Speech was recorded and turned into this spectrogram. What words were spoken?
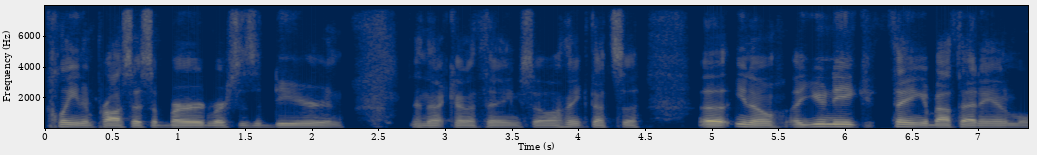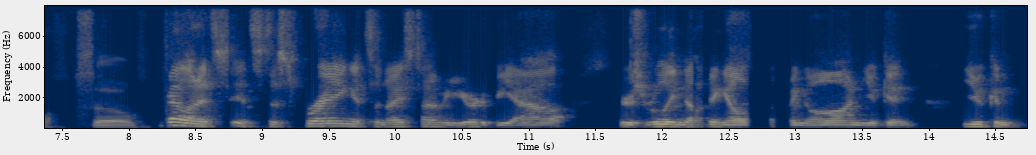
clean and process a bird versus a deer and and that kind of thing. So I think that's a, a you know a unique thing about that animal. So Well, and it's it's the spring. It's a nice time of year to be out. There's really nothing else going on. You can you can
